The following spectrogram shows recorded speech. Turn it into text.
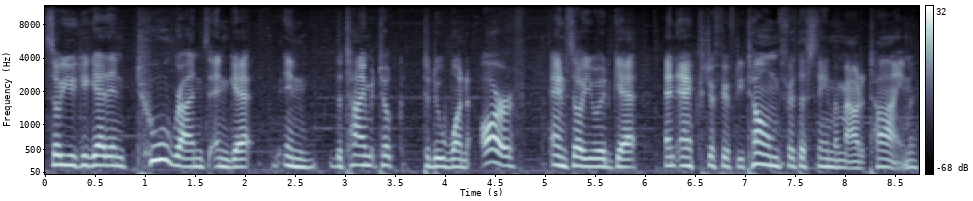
so you could get in two runs and get in the time it took to do one ARF, and so you would get an extra 50 tomes for the same amount of time.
